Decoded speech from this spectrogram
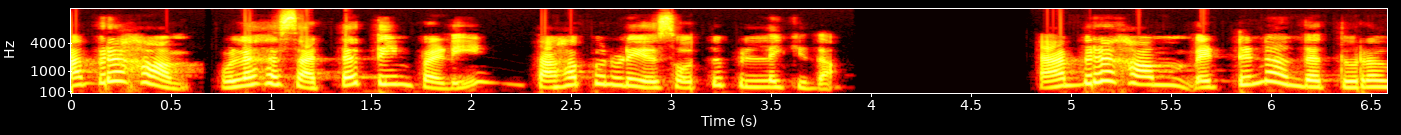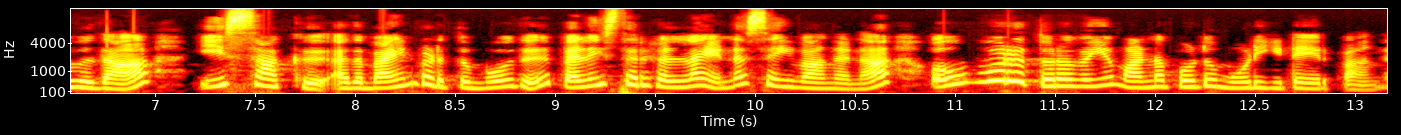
ஆப்ரஹாம் உலக சட்டத்தின்படி தகப்பனுடைய சொத்து பிள்ளைக்கு தான் ஆப்ரஹாம் வெட்டுன அந்த துறவு தான் ஈசாக்கு. அதை பயன்படுத்தும் போது பெலிஸ்தர்கள்லாம் என்ன செய்வாங்கன்னா ஒவ்வொரு துறவையும் மண்ணை போட்டு மூடிக்கிட்டே இருப்பாங்க.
